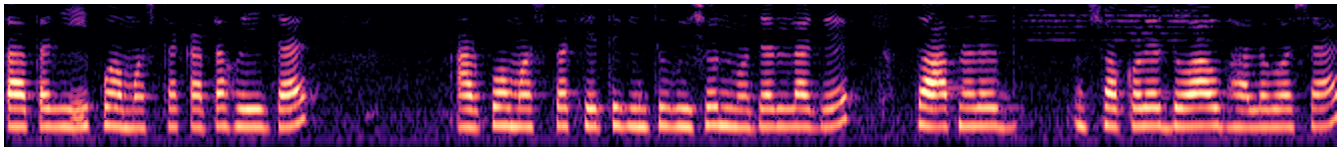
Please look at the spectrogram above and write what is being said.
তাড়াতাড়ি পোয়া মাছটা কাটা হয়ে যায়। আর পোয়া মাছটা খেতে কিন্তু ভীষণ মজার লাগে। তো আপনাদের সকলের দোয়া ও ভালোবাসায়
